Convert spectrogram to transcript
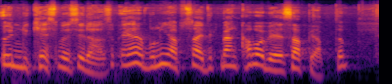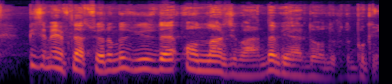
önünü kesmesi lazım. Eğer bunu yapsaydık ben kaba bir hesap yaptım. Bizim enflasyonumuz yüzde onlar civarında bir yerde olurdu bugün.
